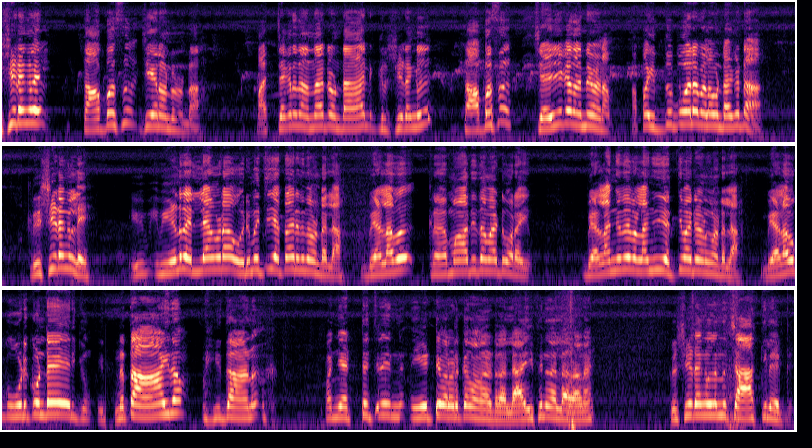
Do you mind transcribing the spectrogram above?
കൃഷിയിടങ്ങളിൽ തപസ് ചെയ്യാനുണ്ടോ പച്ചക്കറി നന്നായിട്ട് ഉണ്ടാകാൻ കൃഷിയിടങ്ങളിൽ തപസ് ചെയ്യുക തന്നെ വേണം. അപ്പൊ ഇതുപോലെ വിളവ് ഉണ്ടാകും കേട്ടാ. ഈ വീണതെല്ലാം കൂടെ ഒരുമിച്ച് ചെത്താനിരുന്നുണ്ടല്ലോ വിളവ് ക്രമാതീതമായിട്ട് കുറയും. വിളഞ്ഞത് വിളഞ്ഞത് എത്തി കൊണ്ടല്ല വിളവ് കൂടിക്കൊണ്ടേയിരിക്കും. ഇന്നത്തെ ആയുധം ഇതാണ്. അപ്പം ഞെട്ടിച്ചിരി നീട്ടി വിളവെടുക്കാൻ നന്നായിട്ടല്ല ലൈഫിന് നല്ലതാണ്. കൃഷിയിടങ്ങളിൽ നിന്ന് ചാക്കിലേക്ക്.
